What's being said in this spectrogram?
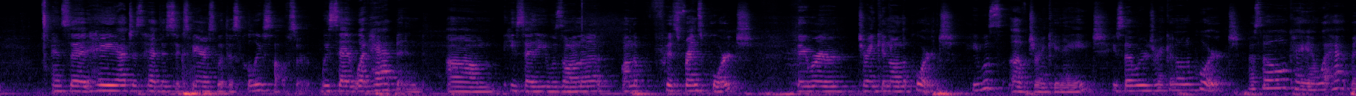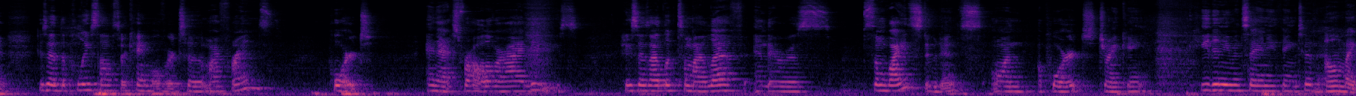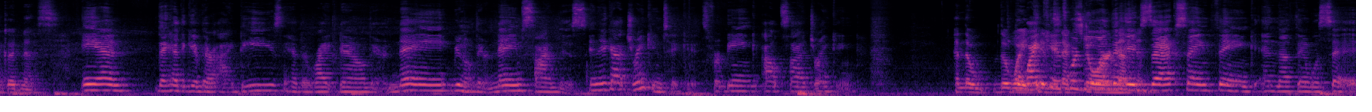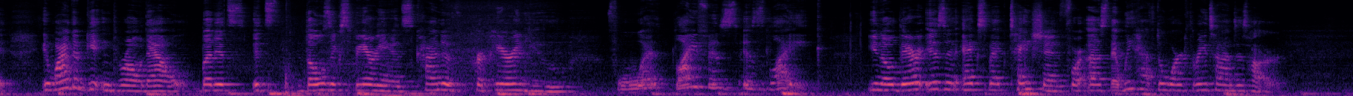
and said, "Hey, I just had this experience with this police officer." We said, "What happened?" Um, he said he was on a on a, his friend's porch. They were drinking on the porch. He was of drinking age. He said we were drinking on the porch. I said, "Okay, and what happened?" He said the police officer came over to my friend's porch and asked for all of our IDs. He says I looked to my left and there was some white students on a porch drinking. He didn't even say anything to them Oh my goodness. and they had to give their IDs. They had to write down their name, you know, their name, sign this, and they got drinking tickets for being outside drinking. And the the The white, white kids, kids were doing the nothing. exact same thing, and nothing was said. It wound up getting thrown out, but it's it's those experiences kind of prepare you for what life is is like. You know, there is an expectation for us that we have to work three times as hard.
